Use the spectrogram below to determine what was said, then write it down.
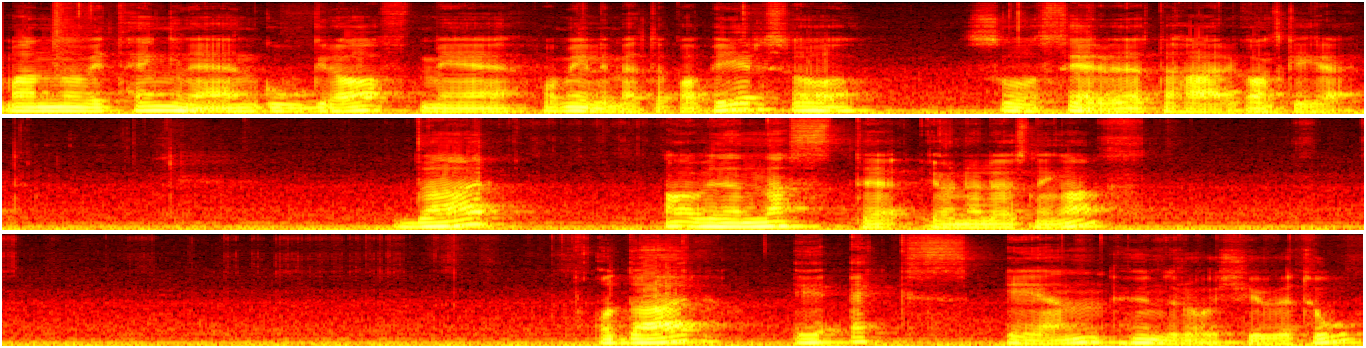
men når vi tegner en god graf med på millimeterpapir, så, så ser vi dette her ganske greit. Der har vi den neste hjørneløsninga. Og der er x1 122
